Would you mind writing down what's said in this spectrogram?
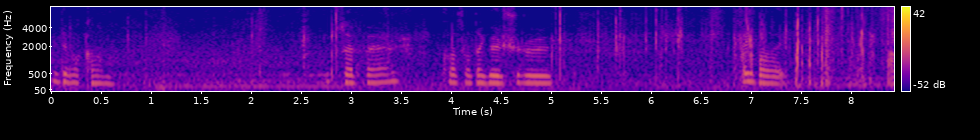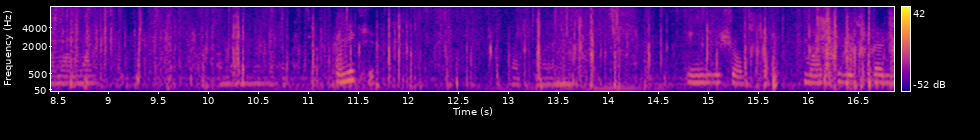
Hadi bakalım. Sefer kasada görüşürüz. Bay bay. Aman aman. Ne ki? Hastane. İngiliz on. Marka göstereyim.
